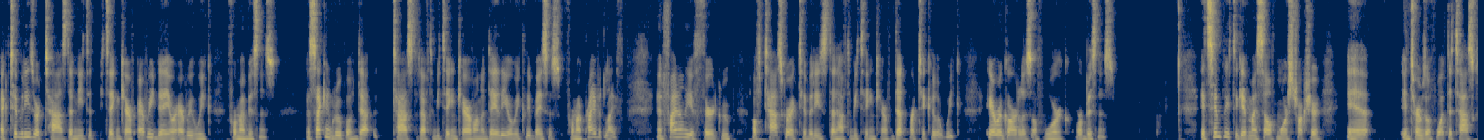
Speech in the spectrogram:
Activities or tasks that need to be taken care of every day or every week for my business. A second group of tasks that have to be taken care of on a daily or weekly basis for my private life. And finally, a third group of tasks or activities that have to be taken care of that particular week regardless of work or business. It's simply to give myself more structure uh, in terms of what the task,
